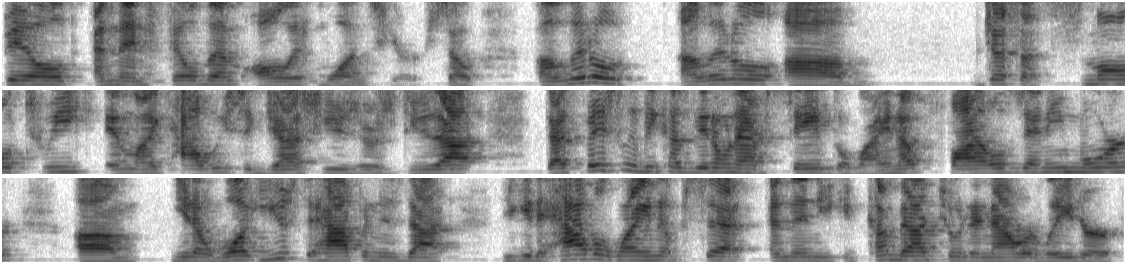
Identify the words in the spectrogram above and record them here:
build, and then fill them all at once here. So a little, a little um just a small tweak in like how we suggest users do that. That's basically because we don't have saved lineup files anymore. Um, you know, what used to happen is that you could have a lineup set and then you could come back to it an hour later.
